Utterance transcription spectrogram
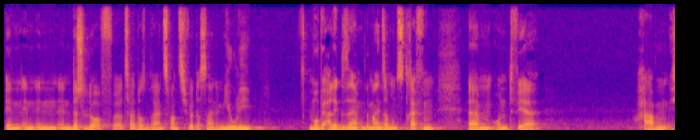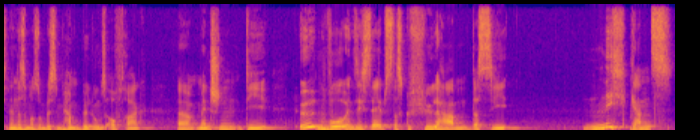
in, in, in Düsseldorf, äh, 2023 wird das sein, im Juli, wo wir alle gemeinsam uns treffen ähm, und wir haben, ich nenne das immer so ein bisschen, wir haben einen Bildungsauftrag, äh, Menschen, die irgendwo in sich selbst das Gefühl haben, dass sie nicht ganz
